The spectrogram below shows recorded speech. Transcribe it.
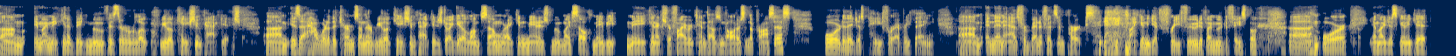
um, am I making a big move? Is there a relo- relocation package? Um, is that how? What are the terms on the relocation package? Do I get a lump sum where I can manage to move myself, maybe make an extra five or ten thousand dollars in the process, or do they just pay for everything? Um, and then as for benefits and perks, am I going to get free food if I move to Facebook? Um, or am I just going to get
